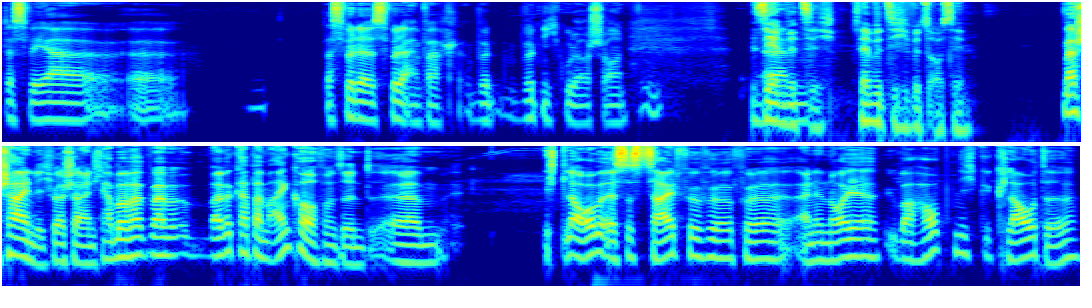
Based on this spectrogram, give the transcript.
das wäre, äh, das würde, es würde einfach, wird, wird nicht gut ausschauen. Sehr ähm, witzig, sehr witzig wird es aussehen. Wahrscheinlich, wahrscheinlich. Aber weil, weil, weil wir gerade beim Einkaufen sind, ähm, ich glaube, es ist Zeit für, für, für eine neue, überhaupt nicht geklaute,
